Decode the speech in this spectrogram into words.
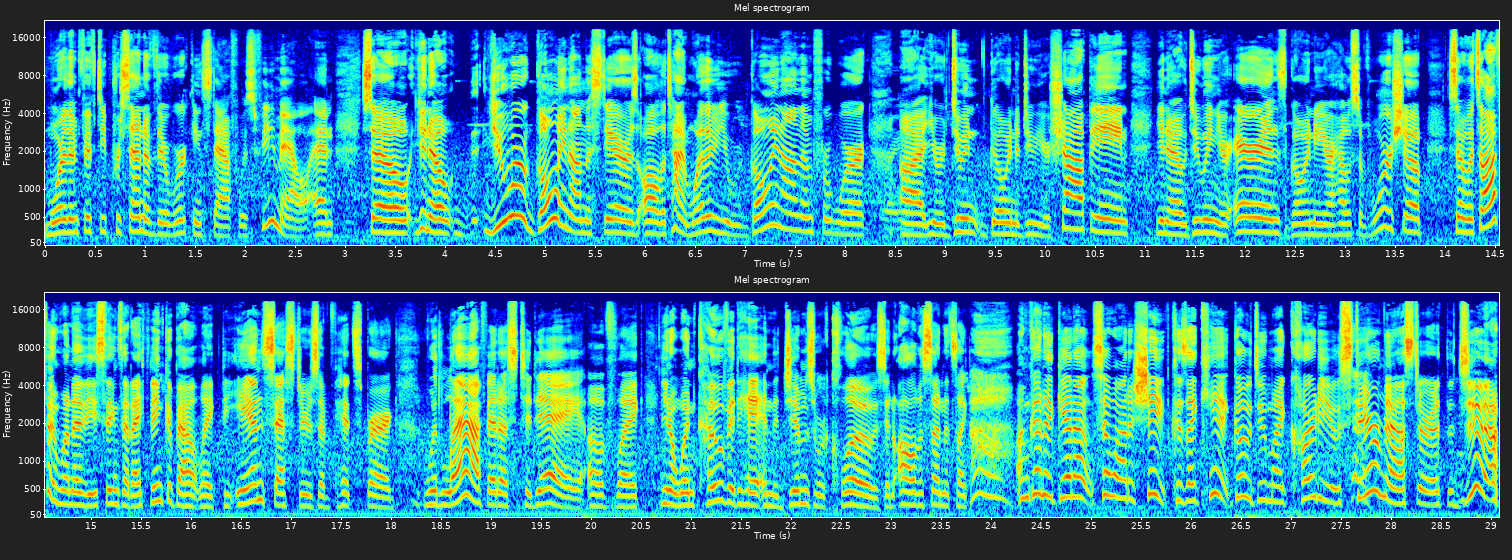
more more than 50% of their working staff was female. And so, you know, you were going on the stairs all the time, whether you were going on them for work, right. uh, you were doing going to do your shopping, you know, doing your errands, going to your house of worship. So it's often one of these things that I think about, like the ancestors of Pittsburgh would laugh at us today of like, you know, when COVID hit and the gyms were closed, and all of a sudden it's like, oh, I'm gonna get out so out of shape because I can't go do my cardio stairmaster at the gym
